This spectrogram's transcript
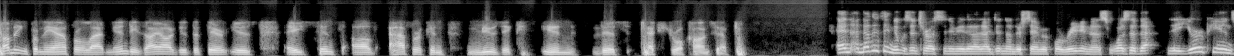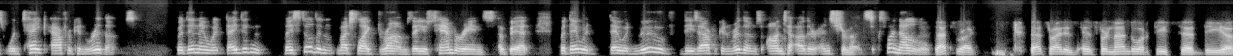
coming from the Afro-Latin Indies, I argued that there is a sense of African music in this textural concept. And another thing that was interesting to me that I didn't understand before reading this was that, that the Europeans would take African rhythms, but then they would they didn't they still didn't much like drums. They used tambourines a bit, but they would they would move these African rhythms onto other instruments. Explain that a little. That's right. That's right. As, as Fernando Ortiz said, the uh,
